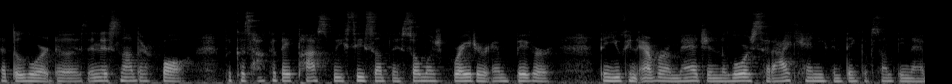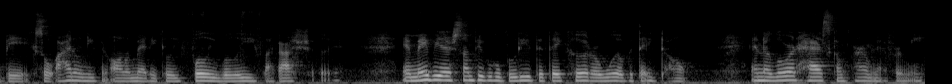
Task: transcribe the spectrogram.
that the Lord does. And it's not their fault because how could they possibly see something so much greater and bigger than you can ever imagine? The Lord said, I can't even think of something that big. So I don't even automatically fully believe like I should. And maybe there's some people who believe that they could or would, but they don't. And the Lord has confirmed that for me.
